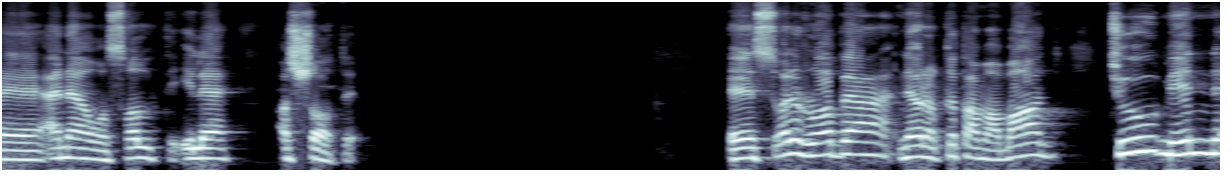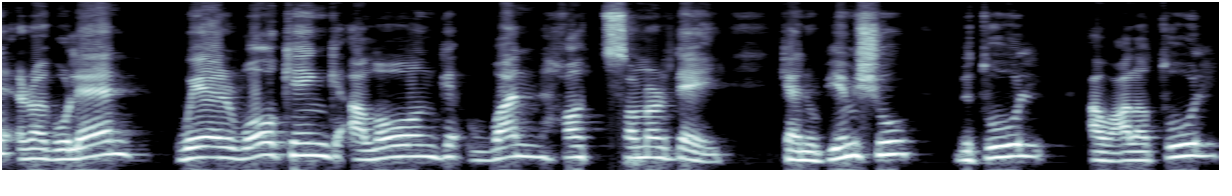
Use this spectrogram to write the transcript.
أنا وصلت إلى الشاطئ. السؤال الرابع نقرأ القطعة مع بعض. Two men رجلان were walking along one hot summer day. كانوا بيمشوا بطول أو على طول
